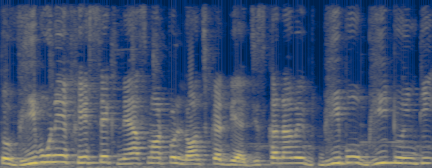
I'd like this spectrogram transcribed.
तो वीवो ने फिर से एक नया स्मार्टफ़ोन लॉन्च कर दिया जिसका नाम है वीवो वी ट्वेंटी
